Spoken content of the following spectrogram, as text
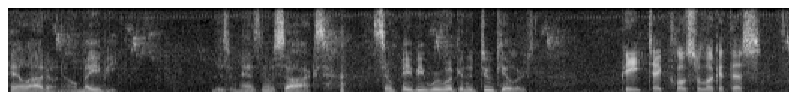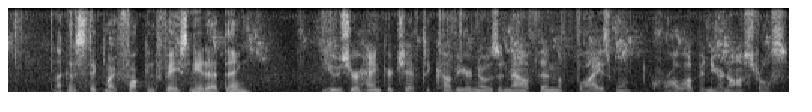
Hell, I don't know, maybe. This one has no socks, so maybe we're looking at two killers. Pete, take a closer look at this. I'm not gonna stick my fucking face near that thing. Use your handkerchief to cover your nose and mouth, then the flies won't crawl up into your nostrils.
